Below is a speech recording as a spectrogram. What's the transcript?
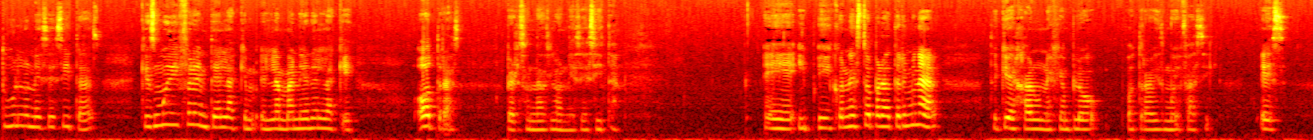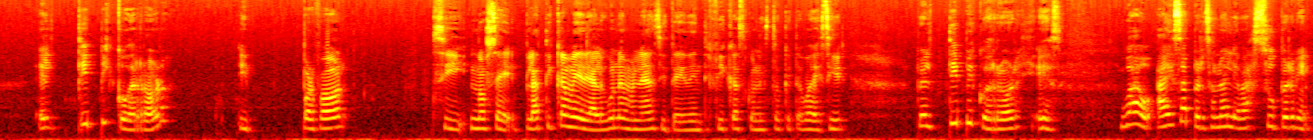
tú lo necesitas, que es muy diferente en la, que, en la manera en la que otras personas lo necesitan. Eh, y, y con esto para terminar, te quiero dejar un ejemplo otra vez muy fácil. Es el típico error, y por favor, si, no sé, platícame de alguna manera si te identificas con esto que te voy a decir, pero el típico error es, wow, a esa persona le va súper bien.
